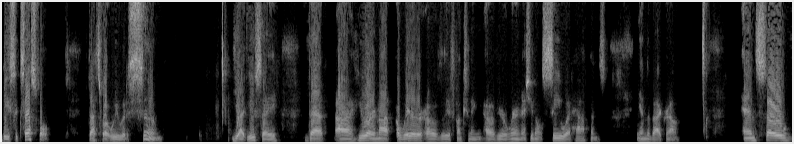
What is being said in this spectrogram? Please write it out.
be successful. That's what we would assume. Yet you say that uh, you are not aware of the functioning of your awareness. You don't see what happens in the background. And so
